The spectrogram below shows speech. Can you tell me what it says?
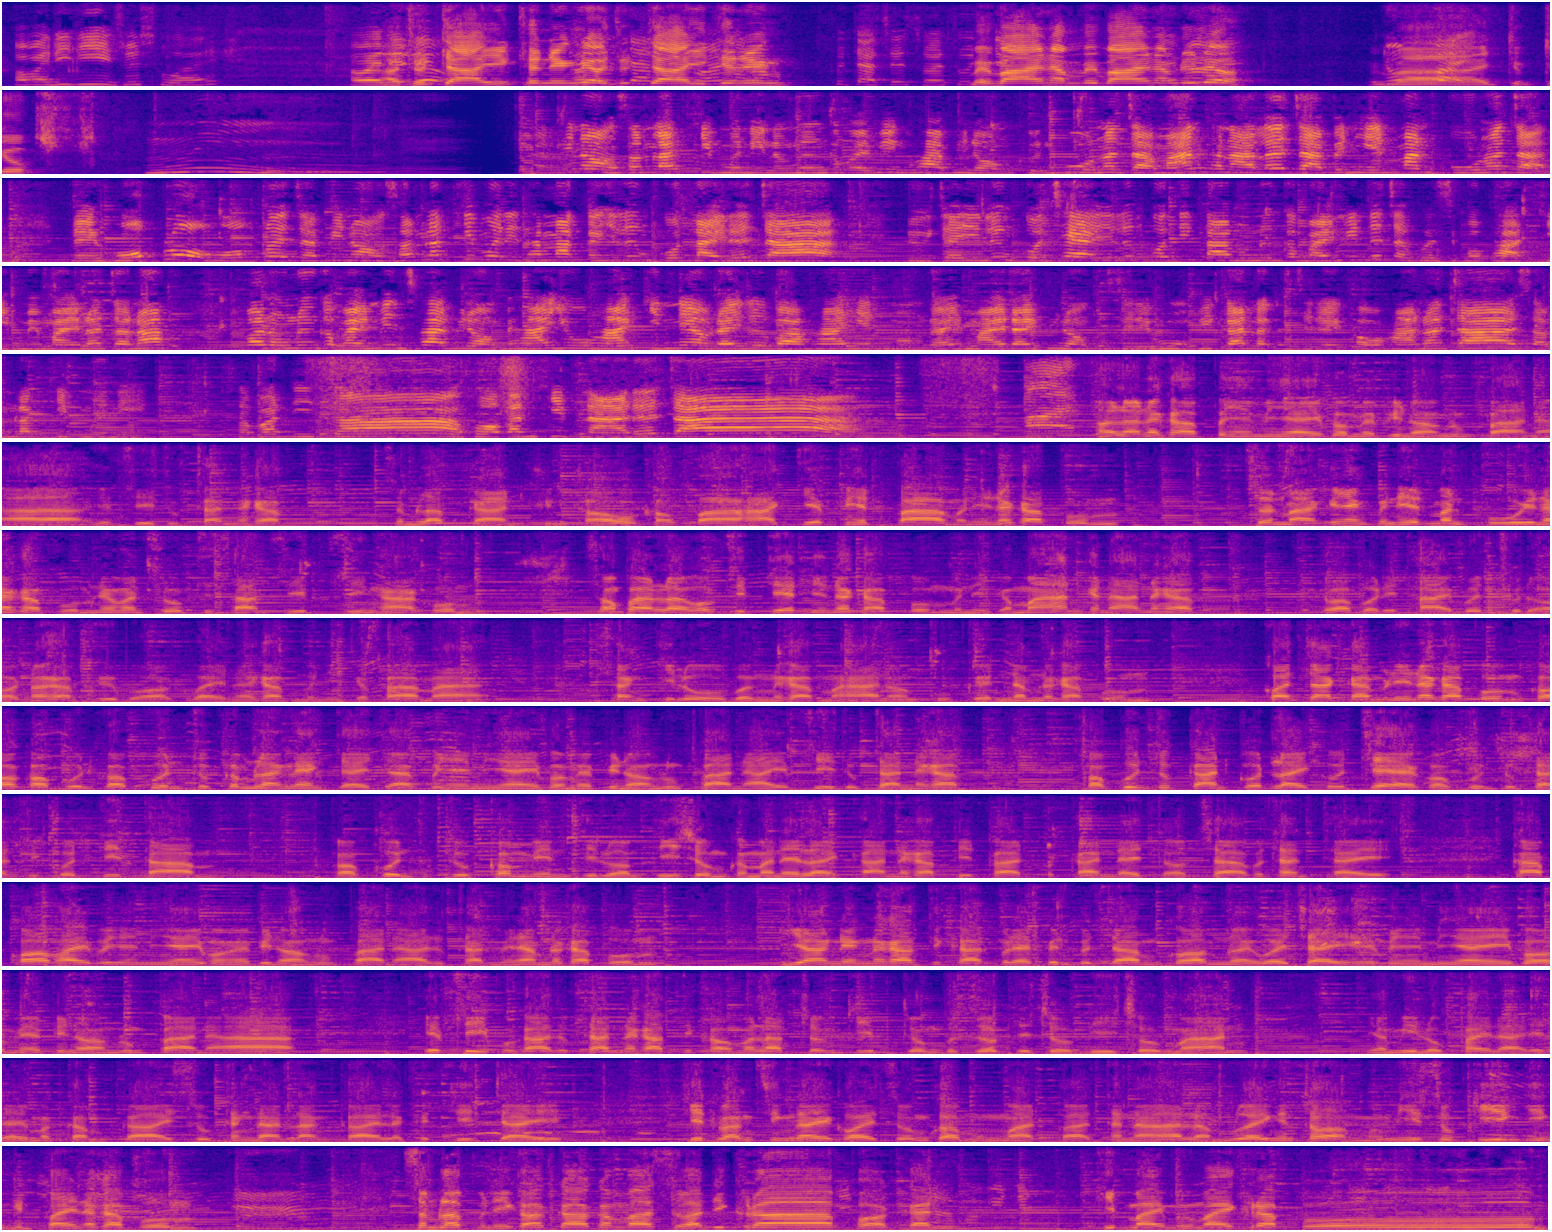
เอาไว้ดีๆสวยๆเอาไว้อะเร็วจุดจ่ายอีกเท่านึงเร็วจุดจ่ายอีกเท่านึงจุดจ่ายสวยๆทุบ๊ายบายนำบ๊ายบายนำเร็วๆบ๊ายบายจุ๊บจุ๊บอืมพี่น้องสำหรับคลิปมื้อนี้น้องนึงก็ไปวิ่งพาพี่น้องขึ้นภูเนาะจ้ะมันขนาดเลยจ้ะเป็นเฮ็ดมันปูเนาะจ้ะได้หกโลหกเลยจ้ะพี่น้องสำหรับคลิปมื้อนี้ถ้ามักก็อย่าลืมกดไลค์เด้อจ้า ถือใจอย่าลืมกดแชร์อย่าลืมกดติดตามน้องนึงกับไอวินเด้อจ้ะเพื่อสิบ่าดคลิปใหม่ๆนะจ้ะเนาะว่าน้องนึงกับไอวินสิพาพี่น้องไปหาอยู่หากินแนวใดหรือว่าหาเฮ็ดมองใดไม้ใดพี่น้องก็สิได้ฮู้พิกัดแล้วก็สิได้เข้าหานาะจ้าสำหรับคลิปมื้อนี้สวัสดีจ้าพอกันคลิปหน้าเด้อจ้าเอาละนะครับพญามิยายพ่อแม่พี่น้องลุงป่านะเอฟซีทุกท่านนะครับสำหรับการขึ้นเขาเขาป่าหาเก็บเห็ดป่าวันนี้นะครับ ผมส่วนมากก็ยังเป็นเห็ดมันปุยนะครับ ผมในวันศุกร์ที่30 สิงหาคม 2567 นี่นะครับ ผมวันนี้ก็มานขนาดนะครับตัวบริทายเบิร์ดชุดออกนะครับ คือบอกไว้นะครับวันนี้ก็พามาสั่งกิโลเบิ้งนะครับมาหาน้องกูเกิลน้ำนะครับ ผมก่อนจากกันวันนี้นะครับ ผมขอขอบคุณขอบคุณทุกกำลังแรงใจจากพี่ใหญ่ใหญ่พ่อแม่พี่น้องลุงป่านไอเอฟซีทุกท่านนะครับ ขอบคุณทุกการกดไลค์กดแชร์ขอบคุณทุกท่านที่กดติดตาม ขอบคุณทุกๆคอมเมนต์ที่รวมติชมเข้ามาในรายการนะครับผิดพลาดประการใดตอบชาพระท่านใจ กราบขออภัยพญ่มีใหญ่พ่อแม่พี่น้องลุงป่านาทุกท่านไว้นํนะครับ ผมอย่างหนึ่งนะครับที่ขาดไม่ได้เป็นประจำขออำนวยไว้ใช่ให้พญ่มีใหญ่พ่อแม่พี่น้องลุงป่านาเอฟซีผู้ขาทุกท่านนะครับ ที่เขามารับชมคลิปจงประสบแต่โชคดีโชคหมานอย่ามีโรคภัยหลายใดๆมากำกายสุขทั้งด้านร่างกายและก็จิตใจคิดหวังสิ่งใดขอให้สมความมุ่งมั่นปรารถนาร่ำรวยเงินทองมันมีสุขยิ่งยิ่งขึ้นไปนะครับ ผมสำหรับวันนี้ขอกล่าวคำว่าสวัสดีครับพอกัน คลิปใหม่มือใหม่ครับผม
